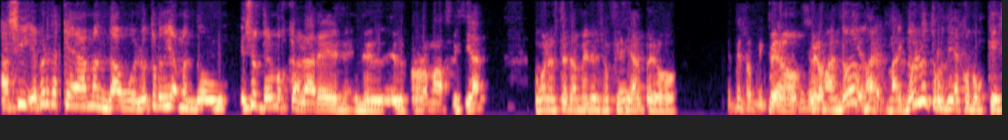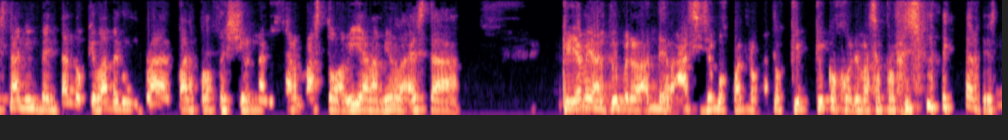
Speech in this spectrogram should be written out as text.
Ah, sí, es verdad que ha mandado, el otro día mandó, un- eso tenemos que hablar en, en el, el programa oficial. Bueno, este también es oficial, pero, Este es oficial, pero, este es pero mandó, oficial. mandó el otro día como que están inventando que va a haber un plan para profesionalizar más todavía la mierda esta. Que ya miras tú, pero ¿dónde vas? Si somos cuatro gatos, ¿qué, qué cojones vas a profesionalizar esto?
